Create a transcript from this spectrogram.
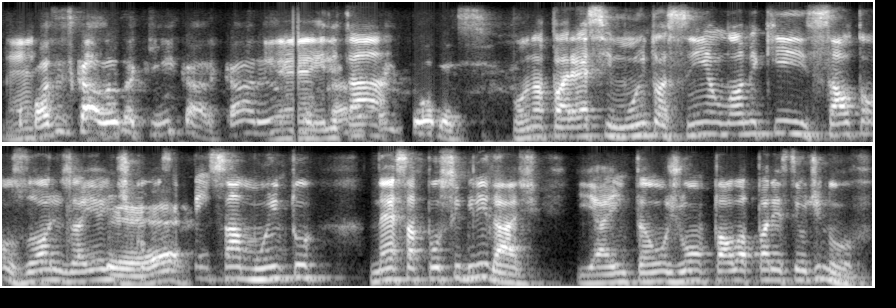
Né? Quase escalando aqui, cara. Caramba, é, ele cara tá. Quando aparece muito assim, é um nome que salta aos olhos. Aí a gente é. começa a pensar muito nessa possibilidade. E aí então o João Paulo apareceu de novo.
